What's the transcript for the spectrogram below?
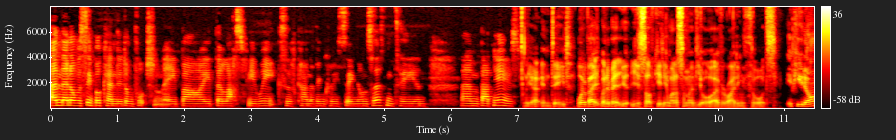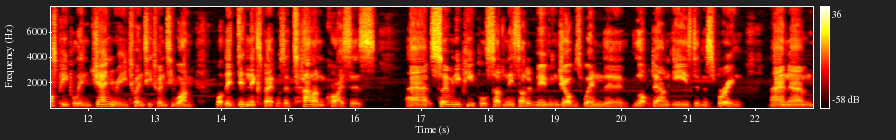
And then obviously bookended, unfortunately, by the last few weeks of kind of increasing uncertainty and um, bad news. Yeah, indeed. What about what about yourself, Gideon? What are some of your overriding thoughts? If you'd asked people in January 2021 what they didn't expect was a talent crisis, uh, so many people suddenly started moving jobs when the lockdown eased in the spring, and um,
